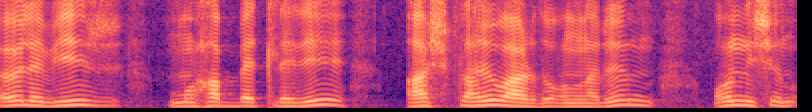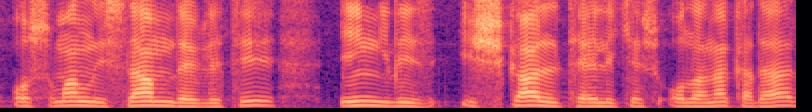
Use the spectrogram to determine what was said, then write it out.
öyle bir muhabbetleri, aşkları vardı onların. Onun için Osmanlı İslam Devleti İngiliz işgal tehlikesi olana kadar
